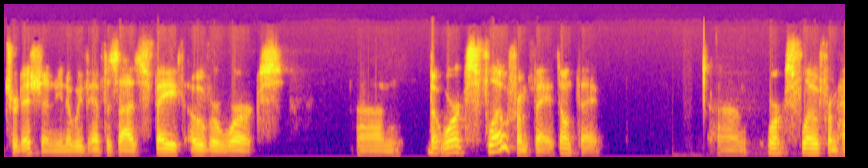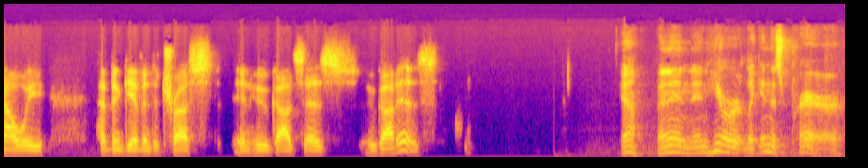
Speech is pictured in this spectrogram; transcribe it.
tradition, you know, we've emphasized faith over works. Um, but works flow from faith, don't they? Um, works flow from how we have been given to trust in who God says who God is. Yeah, and and here, like in this prayer,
